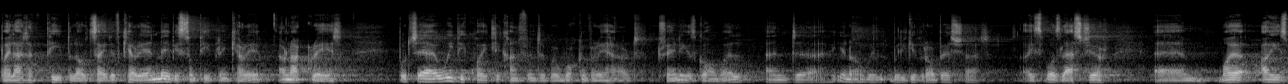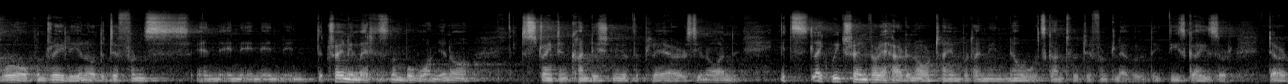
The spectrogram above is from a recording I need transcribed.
by a lot of people outside of Kerry and maybe some people in Kerry are not great. But uh, we'd be quietly confident that we're working very hard. Training has gone well, and uh, you know we'll, we'll give it our best shot. I suppose last year um, my eyes were opened really. You know the difference in, in, in, in, the training methods. Number one, you know, the strength and conditioning of the players. You know, and it's like we train very hard in our time, but I mean now it's gone to a different level. These guys are they're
